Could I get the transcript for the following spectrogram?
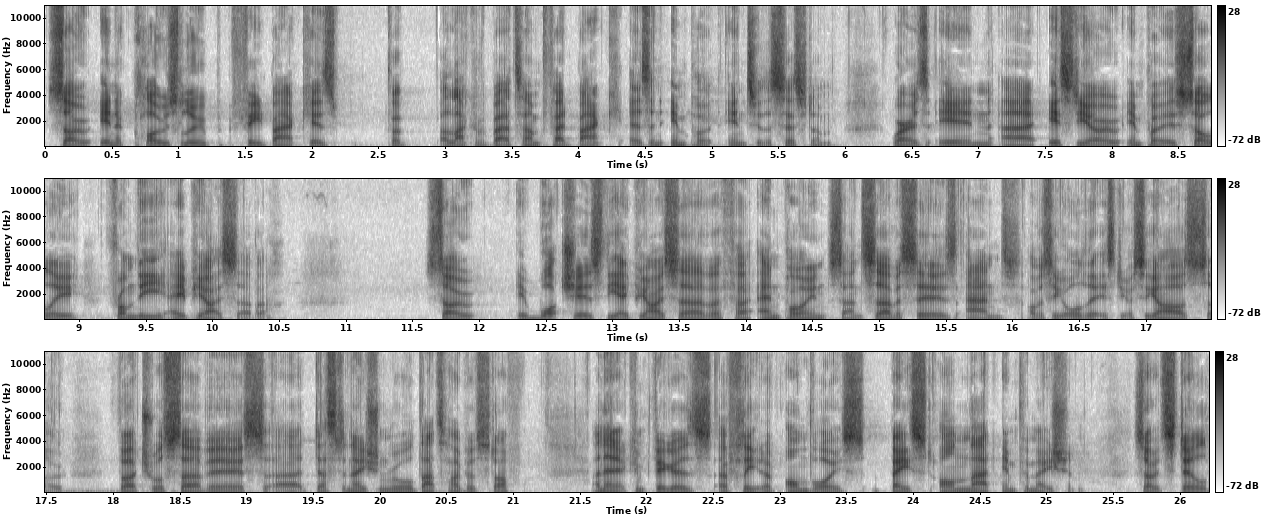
So in a closed loop, feedback is, for a lack of a better term, fed back as an input into the system. Whereas in uh, Istio, input is solely from the API server. So it watches the API server for endpoints and services and obviously all the Istio CRs, so virtual service, uh, destination rule, that type of stuff. And then it configures a fleet of envoys based on that information. So it's still,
